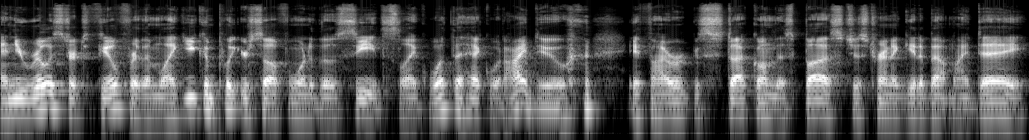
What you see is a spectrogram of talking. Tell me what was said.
and you really start to feel for them like you can put yourself in one of those seats like what the heck would i do if i were stuck on this bus just trying to get about my day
